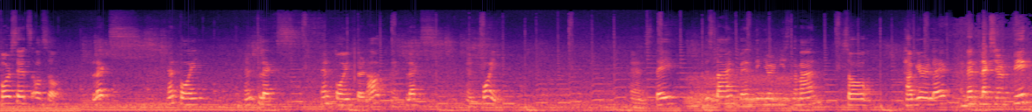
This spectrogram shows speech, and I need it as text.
four sets also. Flex and point and flex and point turn out and flex and point and stay. This time bending your knees naman. So hug your leg and then flex your feet.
